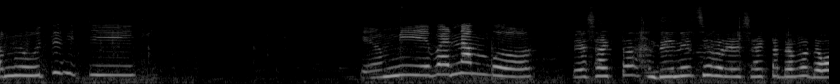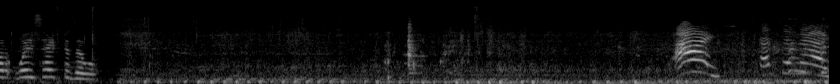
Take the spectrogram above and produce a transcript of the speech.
আমি উঠে এবার সাইডটা এই সাইডটা দেবো দেওয়ার ওই সাইডটা যাব আই একটা নাই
